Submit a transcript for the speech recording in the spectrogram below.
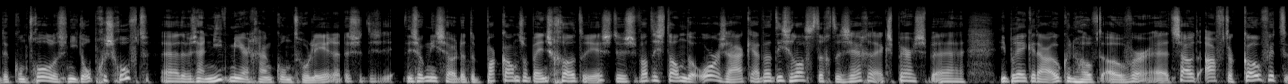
de controles niet opgeschroefd. Eh, we zijn niet meer gaan controleren. Dus het is, het is ook niet zo dat de pakkans opeens groter is. Dus wat is dan de oorzaak? Ja, dat is lastig te zeggen. Experts eh, die breken daar ook hun hoofd over. Het zou het after-covid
